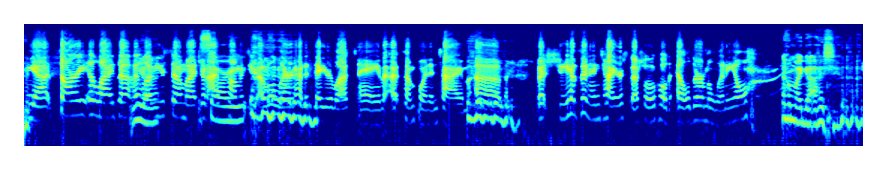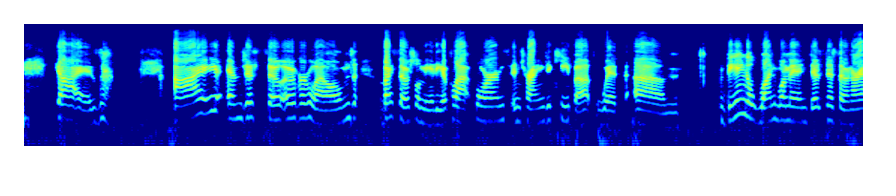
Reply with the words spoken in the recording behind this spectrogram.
Yeah, sorry, Iliza. I love you so much, and Sorry. I promise you, I will learn how to say your last name at some point in time. Um, but she has an entire special called Elder Millennial. oh my gosh. Guys, I am just so overwhelmed by social media platforms and trying to keep up with. Um, being a one woman business owner, I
